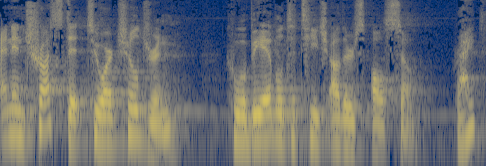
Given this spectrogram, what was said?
and entrust it to our children who will be able to teach others also, right?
